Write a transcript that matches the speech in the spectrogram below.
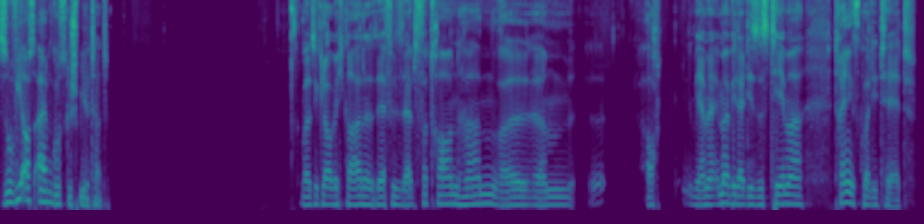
so wie aus einem Guss gespielt hat? Weil sie, glaube ich, gerade sehr viel Selbstvertrauen haben, weil ähm, auch wir haben ja immer wieder dieses Thema Trainingsqualität,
